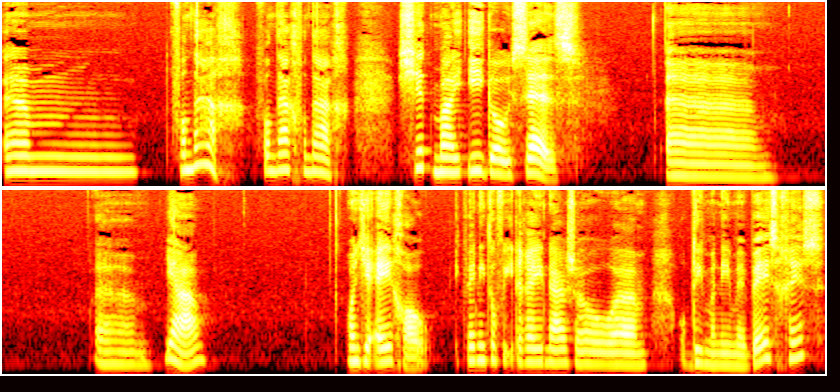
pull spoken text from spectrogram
Um, vandaag, vandaag, vandaag. Shit my ego says. Um, um, ja, want je ego. Ik weet niet of iedereen daar zo op die manier mee bezig is.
